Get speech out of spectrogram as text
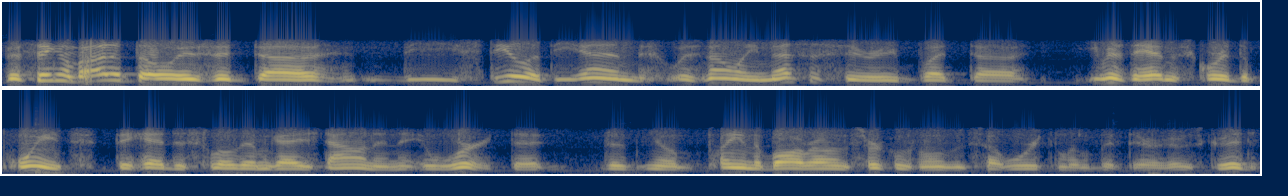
the thing about it, though, is that uh, the steal at the end was not only necessary, but uh, even if they hadn't scored the points, they had to slow them guys down, and it worked. The, the you know playing the ball around in circles a little bit, worked a little bit there. It was good,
